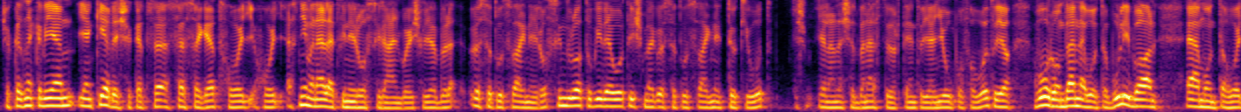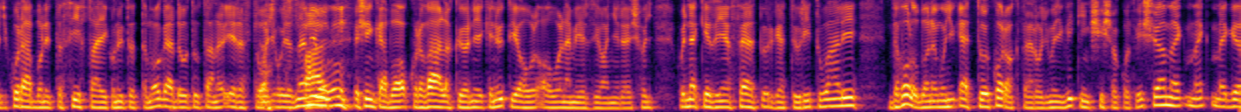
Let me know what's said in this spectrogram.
Csak ez nekem ilyen, ilyen kérdéseket fe, feszeget, hogy, hogy ezt nyilván el lehet vinni rossz irányba is, hogy ebből össze tudsz vágni egy rossz indulatú videót is, meg össze tudsz vágni tök jót, és jelen esetben ez történt, hogy ilyen jó pofa volt, hogy a Voron benne volt a buliban, elmondta, hogy korábban itt a szívtájékon ütötte magát, de ott utána érezte, hogy, hogy ez nem fájni. jó, és inkább akkor a válla környékén üti, ahol, ahol nem érzi annyira, és hogy, hogy neki ez ilyen felpörgető rituálé, de valóban mondjuk ettől karakter, hogy mondjuk viking sisakot visel, meg, meg, meg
